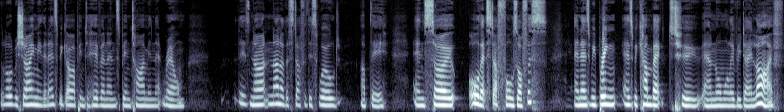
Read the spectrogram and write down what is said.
the Lord was showing me that as we go up into heaven and spend time in that realm, there's no, none of the stuff of this world up there. And so all that stuff falls off us. And as we bring, as we come back to our normal everyday life,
